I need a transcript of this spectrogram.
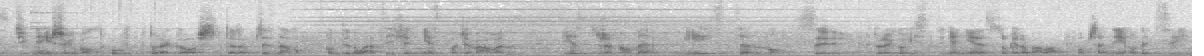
z dziwniejszych wątków, którego szczerze przyznam, kontynuacji się nie spodziewałem, jest rzekome miejsce mocy, którego istnienie sugerowała w poprzedniej audycji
